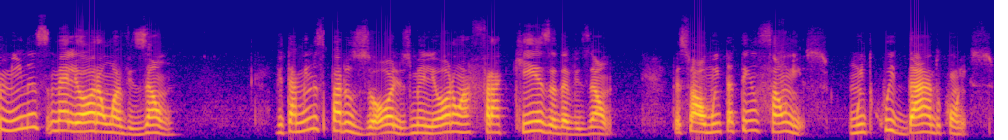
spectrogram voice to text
Vitaminas melhoram a visão? Vitaminas para os olhos melhoram a fraqueza da visão? Pessoal, muita atenção nisso, muito cuidado com isso.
